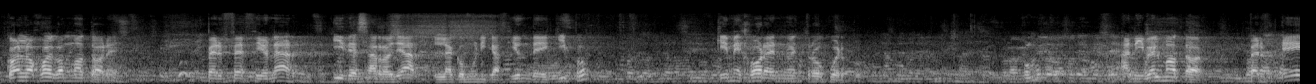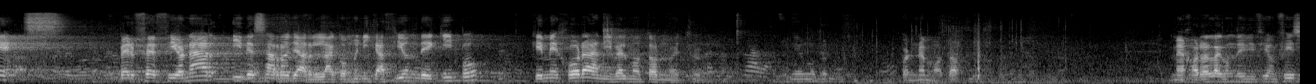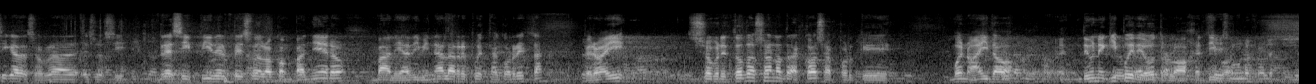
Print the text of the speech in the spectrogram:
con los juegos motores, perfeccionar y desarrollar la comunicación de equipo, ¿qué mejora en nuestro cuerpo? ¿Cómo? A nivel motor, per- eh, perfeccionar y desarrollar la comunicación de equipo, ¿qué mejora a nivel motor nuestro? Pues no es motor. Mejorar la condición física, desarrollar, eso sí. Resistir el peso de los compañeros, vale, adivinar la respuesta correcta, pero ahí, sobre todo, son otras cosas, porque, bueno, hay dos, de un equipo y de otro los objetivos.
